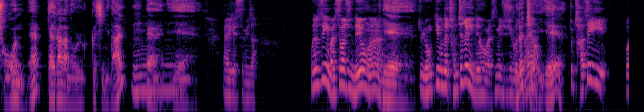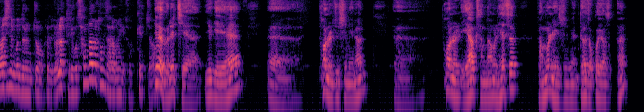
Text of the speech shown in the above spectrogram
좋은 예, 결과가 나올 것입니다. 음, 예, 예, 알겠습니다. 오늘 선생님 말씀하신 내용은 예, 좀 용띠분들 전체적인 내용을 말씀해 주신 그렇죠. 거잖아요. 예, 좀 자세히 원하시는 분들은 좀 그래도 연락 드리고 상담을 통해서 알아보는 게 좋겠죠. 예, 그렇지. 여기에 어, 폰을 주시면은 어, 폰을 예약 상담을 해서 방문을 해주시면 더 좋고요. 어?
